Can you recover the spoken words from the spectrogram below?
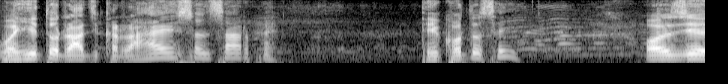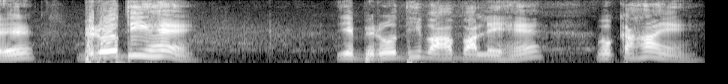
वही तो राज कर रहा है संसार पे देखो तो सही। और ये विरोधी हैं, ये विरोधी भाव वाले हैं, वो कहाँ हैं?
